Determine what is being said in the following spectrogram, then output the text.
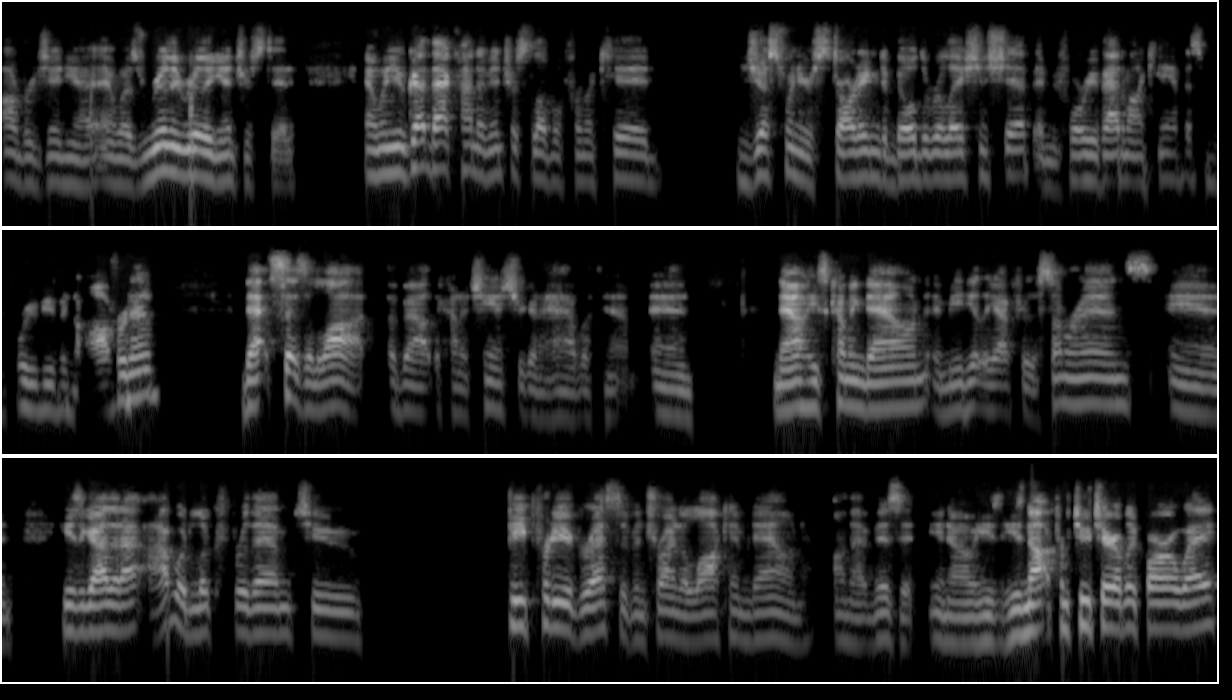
on Virginia and was really, really interested. And when you've got that kind of interest level from a kid, just when you're starting to build the relationship and before you've had him on campus before you've even offered him, that says a lot about the kind of chance you're going to have with him. And now he's coming down immediately after the summer ends, and he's a guy that I, I would look for them to be pretty aggressive in trying to lock him down on that visit. You know, he's he's not from too terribly far away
